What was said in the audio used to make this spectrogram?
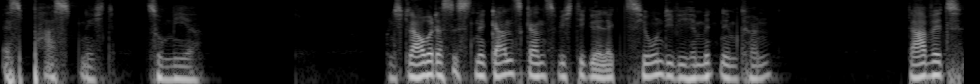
es passt nicht zu mir. Und ich glaube, das ist eine ganz, ganz wichtige Lektion, die wir hier mitnehmen können. David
